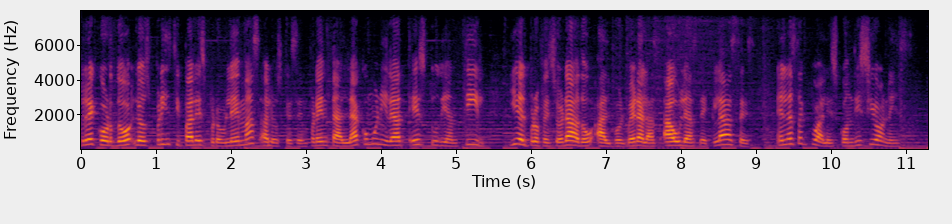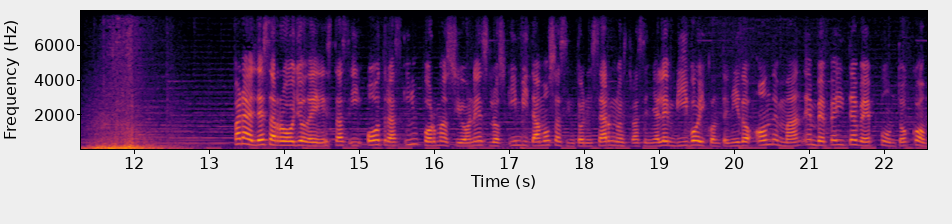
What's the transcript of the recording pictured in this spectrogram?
recordó los principales problemas a los que se enfrenta la comunidad estudiantil y el profesorado al volver a las aulas de clases en las actuales condiciones. Para el desarrollo de estas y otras informaciones, los invitamos a sintonizar nuestra señal en vivo y contenido on demand en bpitv.com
